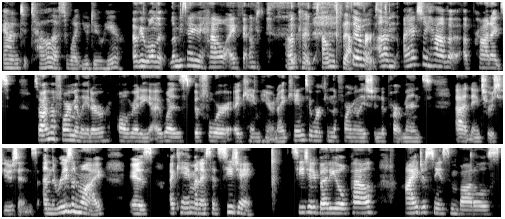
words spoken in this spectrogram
and tell us what you do here. Okay, well, let me tell you how I found. okay, tell us that so, first. Um, I actually have a, a, product. So I'm a formulator already. I was before I came here, and I came to work in the formulation department at Nature's Fusions. And the reason why is I came and I said, CJ, CJ, buddy, old pal, I just need some bottles.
